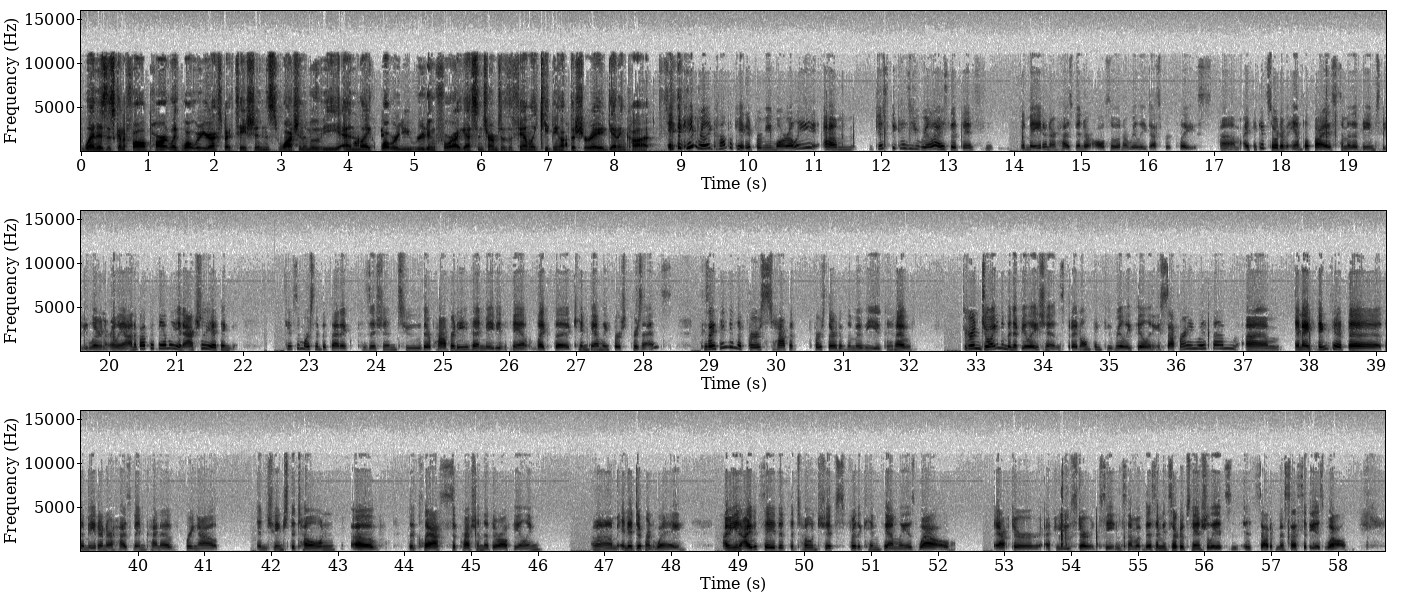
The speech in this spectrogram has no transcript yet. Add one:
when is this going to fall apart? Like, what were your expectations watching the movie, and like, what were you rooting for? I guess in terms of the family keeping up the charade, getting caught. It became really complicated for me morally, um, just because you realize that this the maid and her husband are also in a really desperate place. Um, I think it sort of amplifies some of the themes that you learn early on about the family, and actually, I think gives a more sympathetic position to their property than maybe the fam like the Kim family first presents. Because I think in the first half of first third of the movie, you kind of you're enjoying the manipulations, but I don't think you really feel any suffering with them. Um, and I think that the the maid and her husband kind of bring out and change the tone of the class suppression that they're all feeling um, in a different way. I mean, I would say that the tone shifts for the Kim family as well after after you start seeing some of this. I mean, circumstantially, it's it's out of necessity as well.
